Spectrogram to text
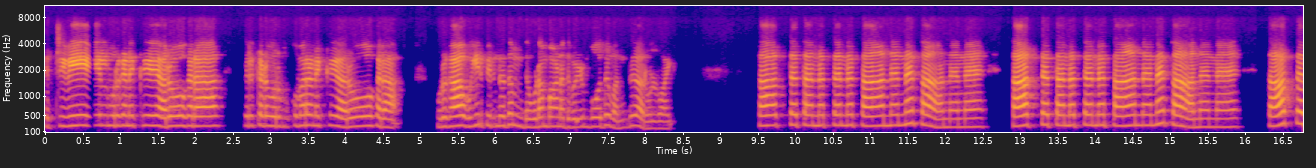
வெற்றிவேல் முருகனுக்கு அரோகரா திருக்கடவுர் குமரனுக்கு அரோகரா. முருகா உயிர் பிரிந்ததும் இந்த உடம்பானது விழும்போது வந்து அருள்வாய். தாத்த தனத்தன தானன தானன தாத்த தனத்தன தானன தானன தாத்த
